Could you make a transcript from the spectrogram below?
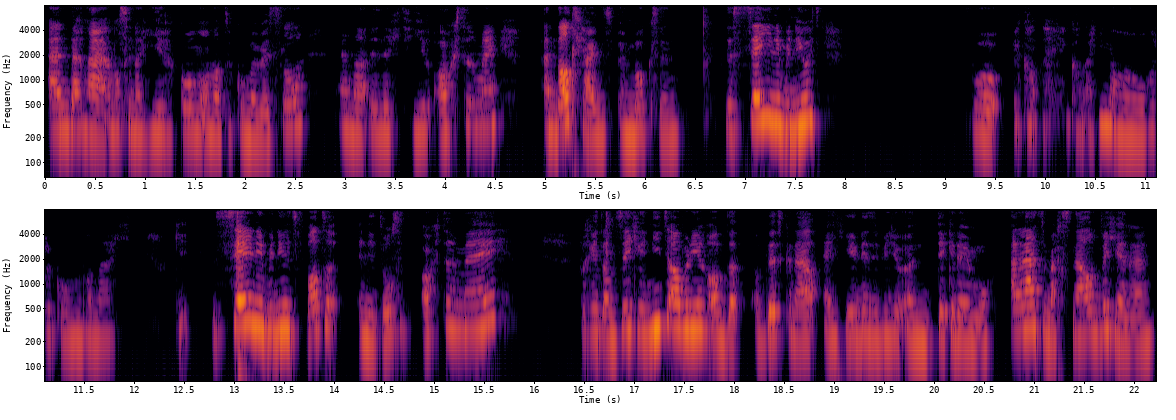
En daarna was ze naar hier gekomen om dat te komen wisselen. En dat ligt hier achter mij. En dat ga ik dus unboxen. Dus zijn jullie benieuwd? Wow, ik kan, ik kan echt niet meer woorden komen vandaag. Oké, dus zijn jullie benieuwd wat er in die doos zit achter mij? Vergeet dan zeker niet te abonneren op, op dit kanaal en geef deze video een dikke duim omhoog. En laten we maar snel beginnen.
